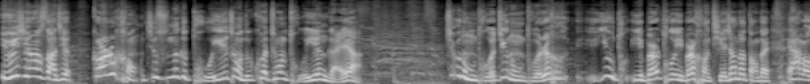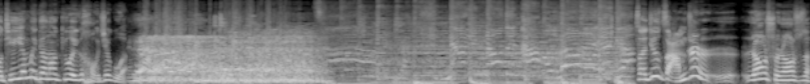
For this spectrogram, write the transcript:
有一些人是咋的，个儿很就是那个拖延症都快成了拖延癌呀，就那么拖，就那么拖，然后又拖一边拖一边很天真的等待，哎呀，老天爷没定能给我一个好结果。这就咱们这儿人说人说，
